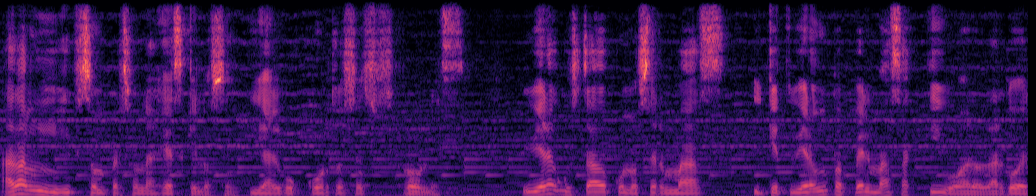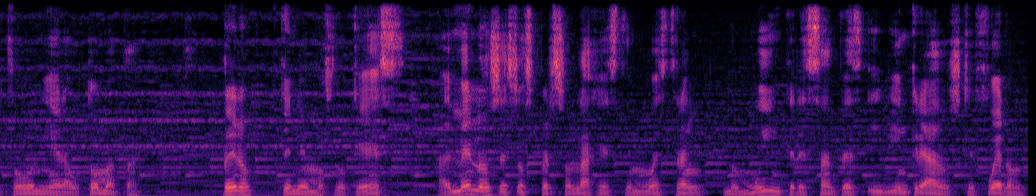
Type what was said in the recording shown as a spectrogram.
Adam y Eve son personajes que los sentí algo cortos en sus roles. Me hubiera gustado conocer más y que tuvieran un papel más activo a lo largo de todo Nier Automata, pero tenemos lo que es. Al menos estos personajes demuestran lo muy interesantes y bien creados que fueron,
